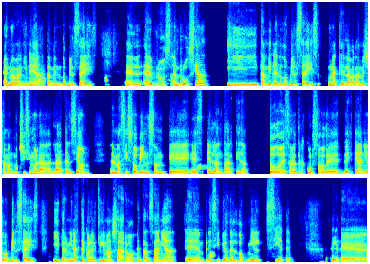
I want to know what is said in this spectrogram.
En Nueva Guinea, también en 2006. El Elbrus en Rusia y también en el 2006, una que la verdad me llama muchísimo la, atención, el macizo Vinson, que es en la Antártida. Todo eso en el transcurso de, este año 2006 y terminaste con el Kilimanjaro en Tanzania en principios del 2007. Eh,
